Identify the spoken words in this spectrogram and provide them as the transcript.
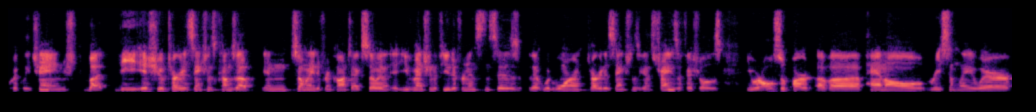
quickly changed. But the issue of targeted sanctions comes up in so many different contexts. So uh, you've mentioned a few different instances that would warrant targeted sanctions against Chinese officials. You were also part of a panel recently where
